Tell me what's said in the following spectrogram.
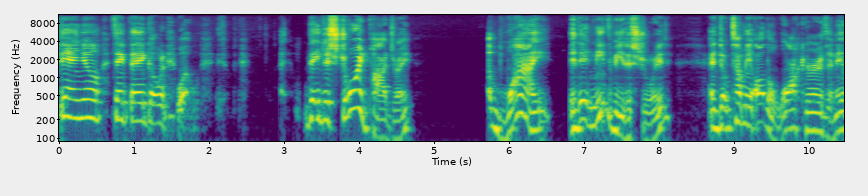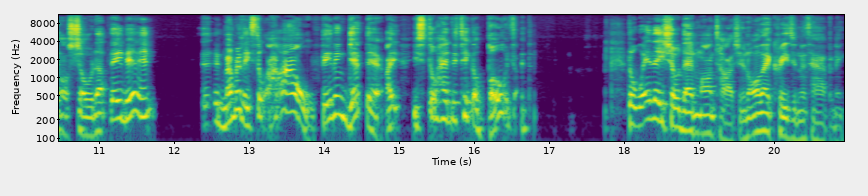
Daniel, same thing. Going. Well, they destroyed Padre why it didn't need to be destroyed. And don't tell me all the walkers and they all showed up. They didn't. Remember, they still how they didn't get there. I you still had to take a boat. The way they showed that montage and all that craziness happening,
